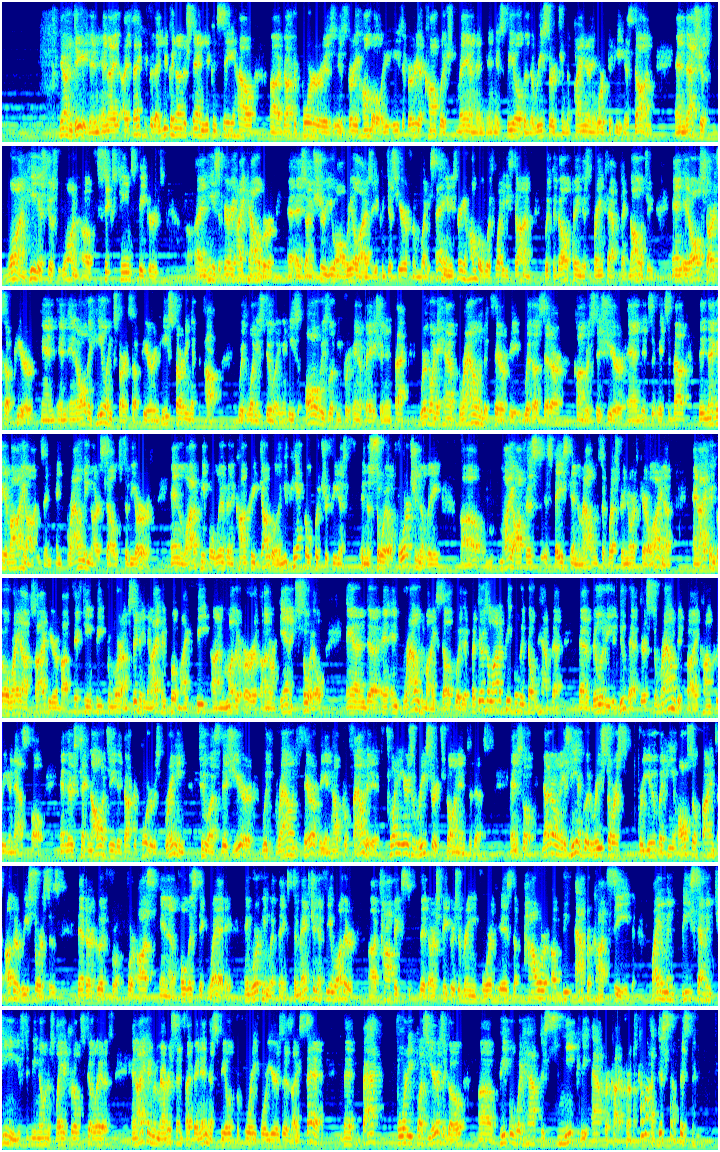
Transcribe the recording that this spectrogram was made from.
Yeah, indeed. And, and I, I thank you for that. You can understand, you can see how uh, Dr. Porter is, is very humble. He, he's a very accomplished man in, in his field and the research and the pioneering work that he has done. And that's just one. He is just one of 16 speakers Uh, and he's a very high caliber, as I'm sure you all realize. You can just hear from what he's saying, and he's very humble with what he's done with developing this brain tap technology. And it all starts up here, and, and, and all the healing starts up here, and he's starting at the top with what he's doing. And he's always looking for innovation. In fact, we're going to have ground therapy with us at our Congress this year. And it's, it's about the negative ions and, and grounding ourselves to the earth and a lot of people live in a concrete jungle and you can't go put your feet in the soil. Fortunately uh, my office is based in the mountains of western north carolina and i can go right outside here about 15 feet from where i'm sitting and i can put my feet on mother earth on organic soil and, uh, and, and ground myself with it. But there's a lot of people that don't have that that ability to do that. They're surrounded by concrete and asphalt and there's technology that dr porter is bringing to us this year with ground therapy and how profound it is. 20 years of research gone into this. And so not only is he a good resource for you, but he also finds other resources that are good for, for us in a holistic way and working with things. To mention a few other uh, topics that our speakers are bringing forth is the power of the apricot seed. Vitamin B17 used to be known as Laetrile, still is. And I can remember since I've been in this field for 44 years, as I said, that back 40 plus years ago, uh, people would have to sneak the apricot kernels. Come on, this stuff is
